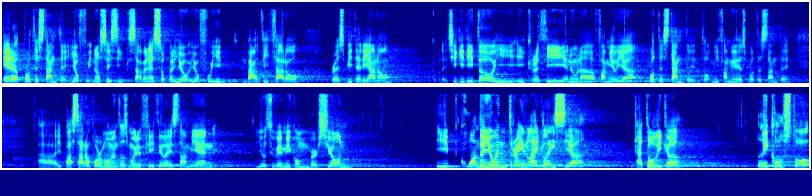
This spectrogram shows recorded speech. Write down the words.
era protestante. Yo fui, no sé si saben eso, pero yo, yo fui bautizado presbiteriano de chiquitito y, y crecí en una familia protestante. To- mi familia es protestante. Ah, y pasaron por momentos muy difíciles también. Yo tuve mi conversión y cuando yo entré en la iglesia católica, le costó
